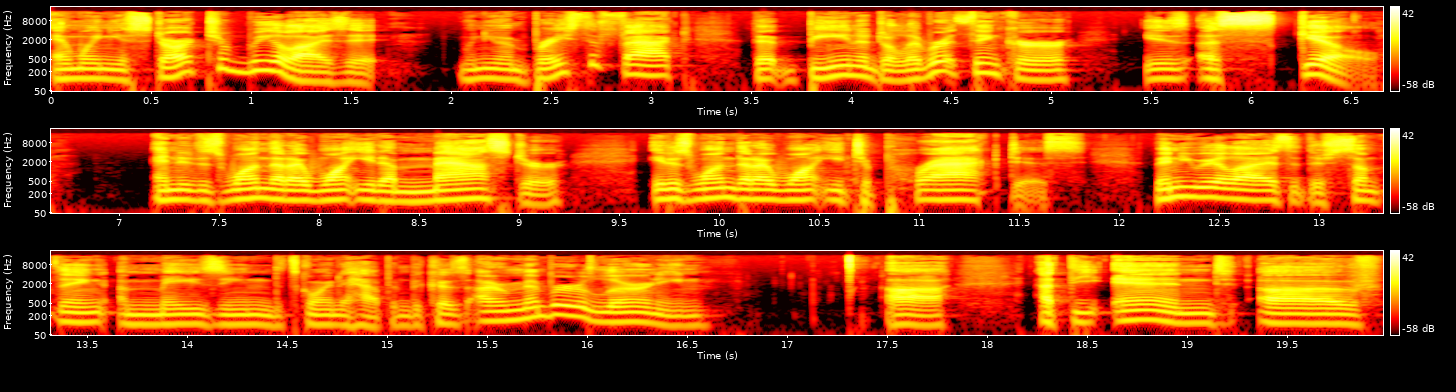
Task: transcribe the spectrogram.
And when you start to realize it, when you embrace the fact that being a deliberate thinker is a skill, and it is one that I want you to master, it is one that I want you to practice, then you realize that there's something amazing that's going to happen. Because I remember learning uh, at the end of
